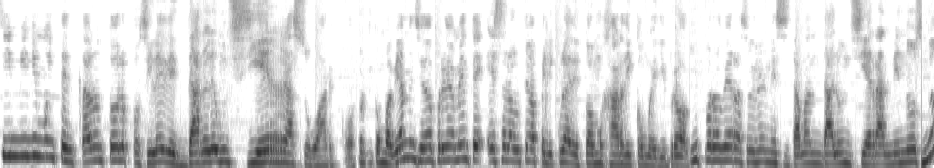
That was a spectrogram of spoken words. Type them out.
sí mínimo intentaron todo lo posible de darle un cierre a su arco. Porque como había mencionado previamente, esa es la última película de Tom Hardy como Eddie Brock. Y por obvias razones necesitaban darle un cierre al menos, no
